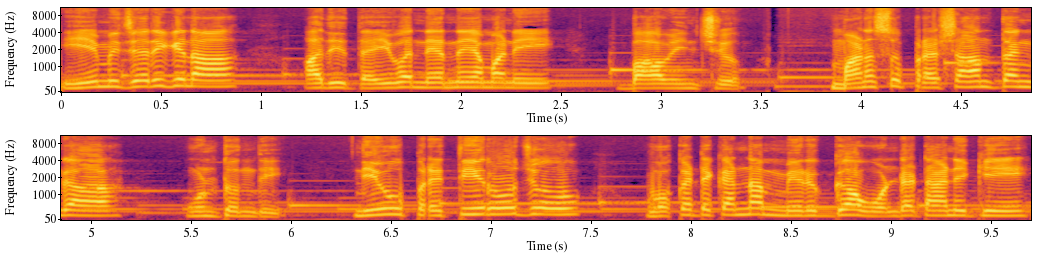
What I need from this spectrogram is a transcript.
ఏమి జరిగినా అది దైవ నిర్ణయమని భావించు. మనసు ప్రశాంతంగా ఉంటుంది. నీవు ప్రతిరోజు ఒకటి కన్నా మెరుగ్గా ఉండటానికి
